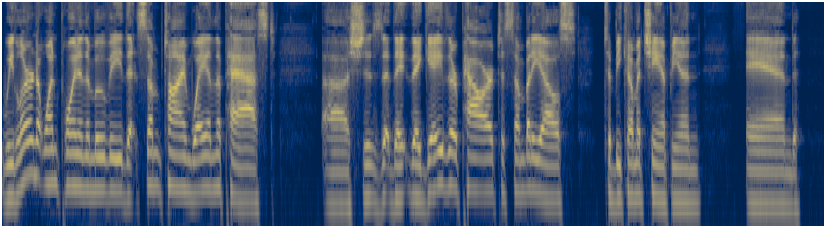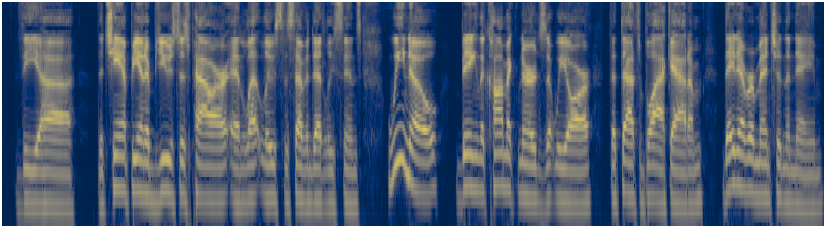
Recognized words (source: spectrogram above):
we learned at one point in the movie that sometime way in the past, uh, they they gave their power to somebody else to become a champion, and the uh, the champion abused his power and let loose the seven deadly sins. We know, being the comic nerds that we are, that that's Black Adam. They never mention the name.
